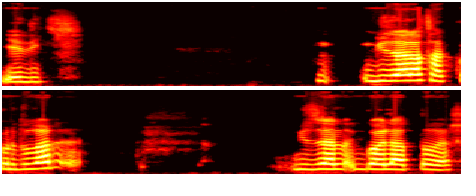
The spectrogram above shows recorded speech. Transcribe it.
Yedik. Güzel atak kurdular. Güzel gol attılar.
